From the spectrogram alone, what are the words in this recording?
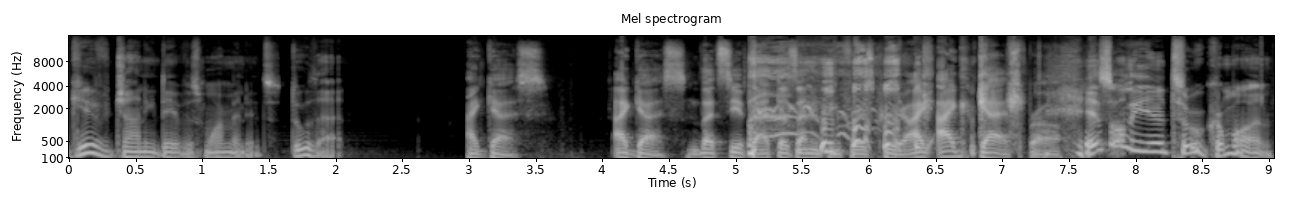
give Johnny Davis more minutes. Do that. I guess. I guess. Let's see if that does anything for his career. I, I guess, bro. It's only year two. Come on.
